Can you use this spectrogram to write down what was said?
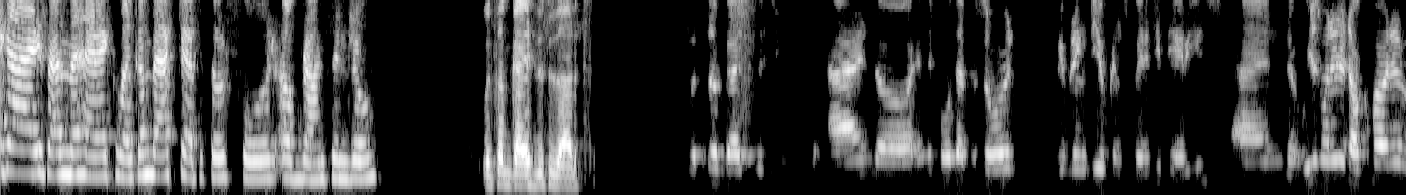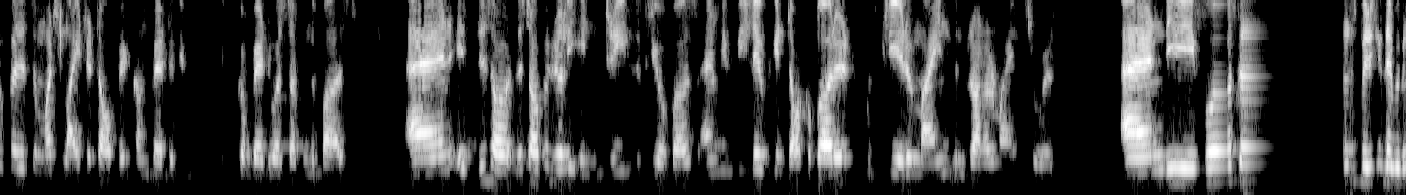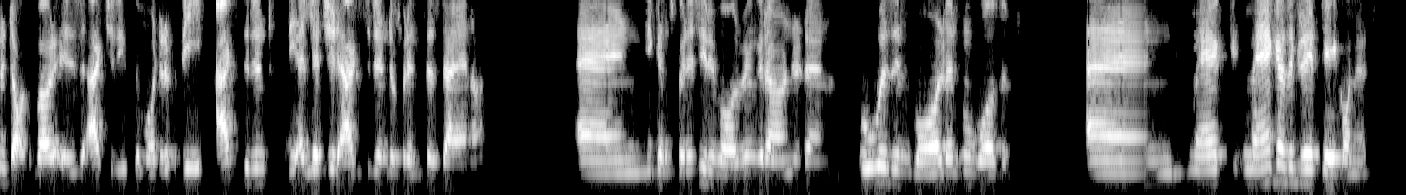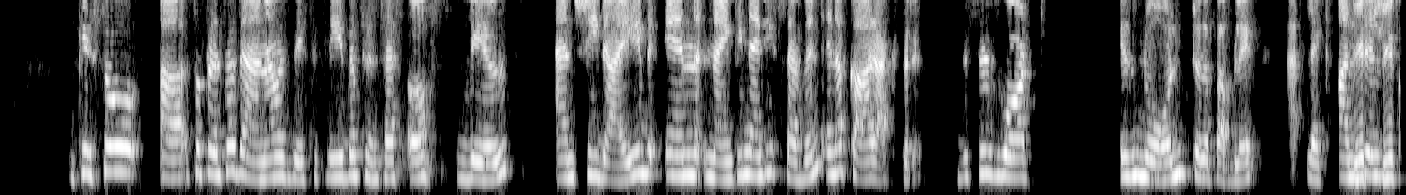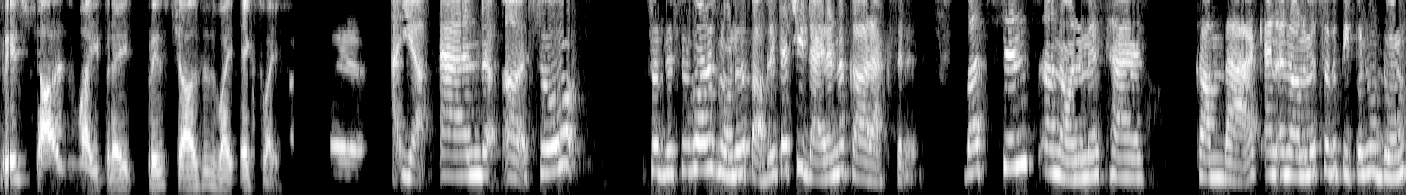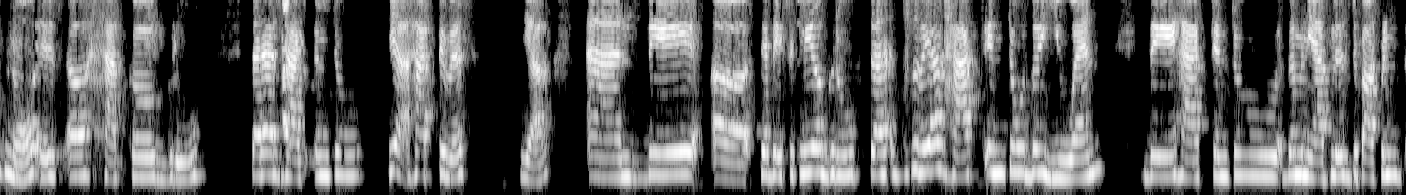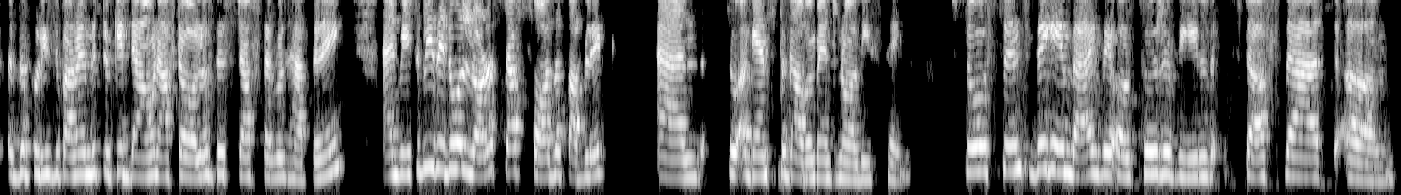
Hi guys, I'm Mehak. Welcome back to episode 4 of Brown Syndrome. What's up, guys? This is Arth. What's up, guys? This is you. And uh, in the fourth episode, we bring to you conspiracy theories, and we just wanted to talk about it because it's a much lighter topic compared to the, compared to our stuff in the past. And it, this uh, this topic really intrigues the three of us, and we feel like we can talk about it with creative minds and run our minds through it. And the first conspiracy that we're going to talk about is actually the murder, the accident, the alleged accident of Princess Diana, and the conspiracy revolving around it, and who was involved and who wasn't. And Meg, Meg has a great take on it. Okay, so uh, so Princess Diana was basically the princess of Wales, and she died in 1997 in a car accident. This is what is known to the public like until she's, she's Prince Charles' wife, right? Prince Charles's wife, ex-wife. Uh, yeah, and uh, so so this is what is known to the public that she died in a car accident. But since Anonymous has come back, and Anonymous, for the people who don't know, is a hacker group that has hacked into yeah hacktivists yeah and they uh, they're basically a group that so they have hacked into the UN they hacked into the Minneapolis department, the police department, and they took it down after all of this stuff that was happening. And basically, they do a lot of stuff for the public and so against the government and all these things. So since they came back, they also revealed stuff that um,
